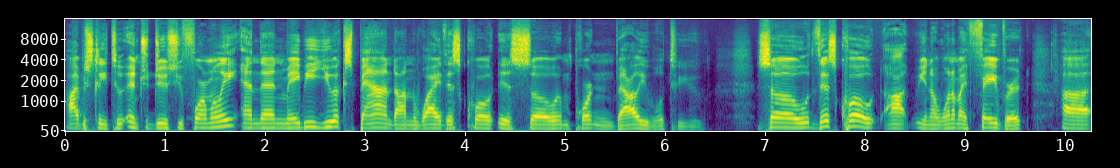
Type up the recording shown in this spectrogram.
obviously, to introduce you formally. And then maybe you expand on why this quote is so important and valuable to you. So, this quote, uh, you know, one of my favorite, uh,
